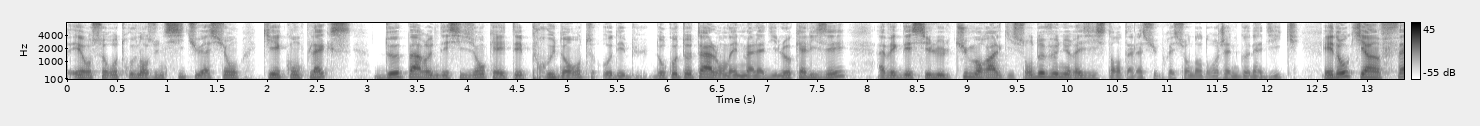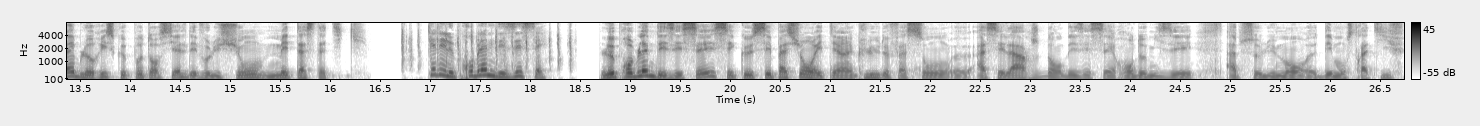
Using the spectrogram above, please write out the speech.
et on se retrouve dans une situation qui est complexe de par une décision qui a été prudente au début. Donc au total, on a une maladie localisée avec des cellules tumorales qui sont devenues résistantes à la suppression d'androgènes gonadiques et donc il y a un faible risque potentiel d'évolution métastatique. Quel est le problème des essais? Le problème des essais, c'est que ces patients ont été inclus de façon euh, assez large dans des essais randomisés, absolument euh, démonstratifs,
